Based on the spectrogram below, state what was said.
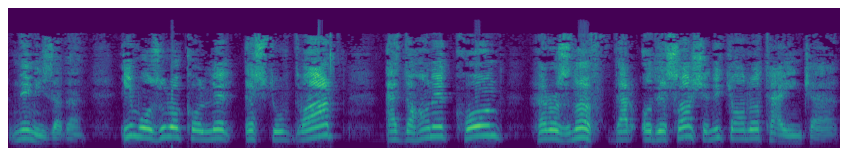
نمی‌زدند. این موضوع رو کلل استوردوارد از دهان کند هروزنوف در اودسا شنید که آن را تعیین کرد.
